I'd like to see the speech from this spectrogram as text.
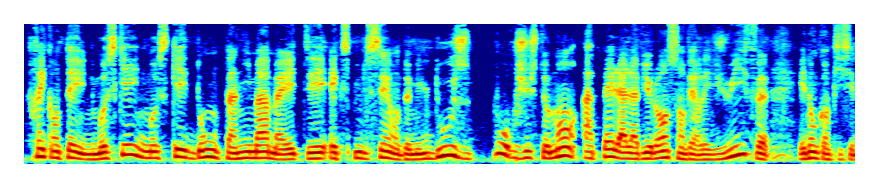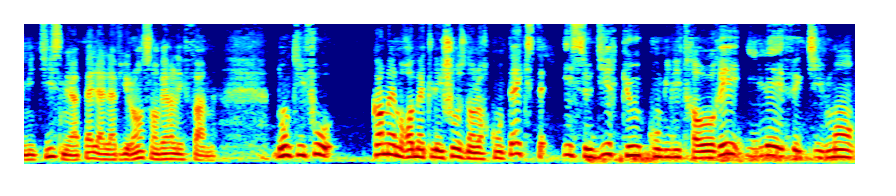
fréquentait une mosquée, une mosquée dont un imam a été expulsé en 2012 pour justement appel à la violence envers les juifs, et donc antisémitisme et appel à la violence envers les femmes. Donc il faut quand même remettre les choses dans leur contexte et se dire que Combili Traoré, il est effectivement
